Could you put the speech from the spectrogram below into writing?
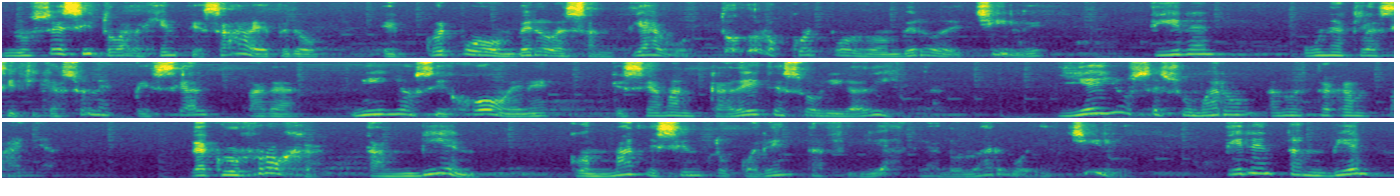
No sé si toda la gente sabe, pero el Cuerpo de Bomberos de Santiago, todos los cuerpos de bomberos de Chile tienen una clasificación especial para niños y jóvenes que se llaman cadetes o. Y ellos se sumaron a nuestra campaña. La Cruz Roja también, con más de 140 filiales a lo largo de Chile, tienen también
